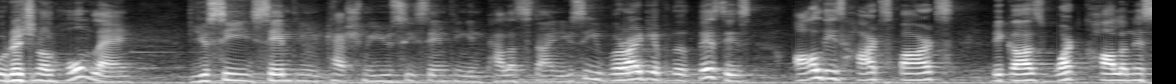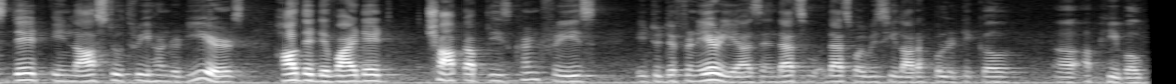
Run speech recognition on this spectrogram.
original homeland. You see same thing in Kashmir, you see same thing in Palestine, you see a variety of other places, all these hot spots because what colonists did in last two, 300 years, how they divided, chopped up these countries into different areas, and that's, that's why we see a lot of political uh, upheaval.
